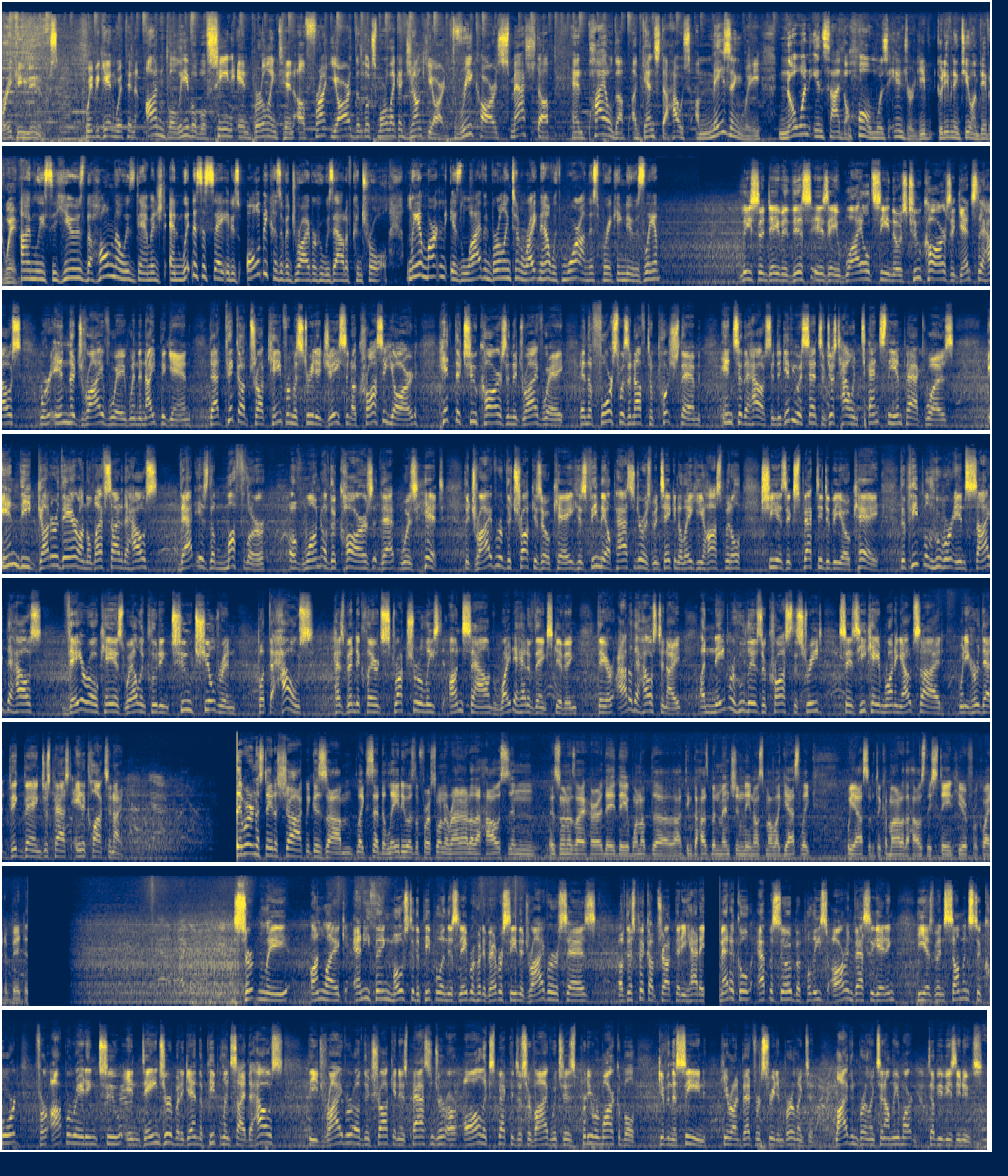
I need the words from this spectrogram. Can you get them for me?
breaking news. We begin with an unbelievable scene in Burlington, a front yard that looks more like a junkyard. Three cars smashed up and piled up against a house. Amazingly, no one inside the home was injured. Good evening to you. I'm David Wade. I'm Lisa Hughes. The home, though, is damaged, and witnesses say it is all because of a driver who was out of control. Liam Martin is live in Burlington right now with more on this breaking news. Liam? Lisa and David, this is a wild scene. Those two cars against the house were in the driveway when the night began. That pickup truck came from a street adjacent across a yard, hit the two cars in the driveway, and the force was enough to push them into the house. And to give you a sense of just how intense the impact was, in the gutter there on the left side of the house, that is the muffler of one of the cars that was hit. The driver of the truck is okay. His female passenger has been taken to Lahey Hospital. She is expected to be okay. The people who were inside the house, they are okay as well, including two children, but the house has been declared structurally unsound right ahead of Thanksgiving. They are out of the house tonight. A neighbor who lives across the street says he came running outside when he heard that big bang just past 8 o'clock tonight. They were in a state of shock because, um, like I said, the lady was the first one to run out of the house, and as soon as I heard, they, they one of the, I think the husband mentioned, you know, smell like gas leak. We asked them to come out of the house. They stayed here for quite a bit. Certainly, unlike anything most of the people in this neighborhood have ever seen, the driver says of this pickup truck that he had a medical episode, but police are investigating. He has been summoned to court for operating to endanger. But again, the people inside the house, the driver of the truck and his passenger are all expected to survive, which is pretty remarkable given the scene here on Bedford Street in Burlington. Live in Burlington, I'm Liam Martin, WBZ News.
